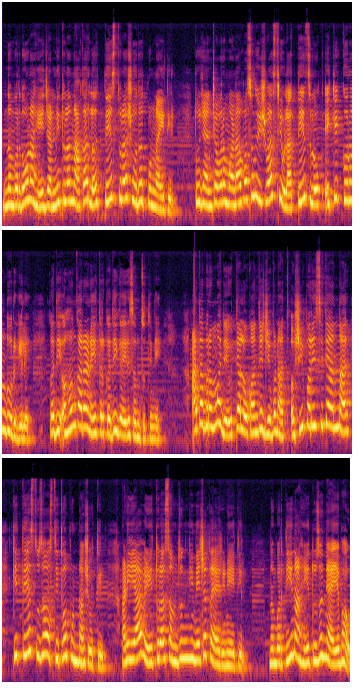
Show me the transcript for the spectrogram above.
नंबर दोन आहे ज्यांनी तुला नाकारलं तेच तुला शोधत पुन्हा येतील. तू ज्यांच्यावर मनापासून विश्वास ठेवला तेच लोक एक एक करून दूर गेले. कधी अहंकाराने तर कधी गैरसमजुतीने. आता ब्रह्मदेव त्या लोकांच्या जीवनात अशी परिस्थिती आणणार की तेच तुझं अस्तित्व पुन्हा शोधतील आणि यावेळी तुला समजून घेण्याच्या तयारीने येतील. नंबर तीन आहे तुझं न्यायभाव.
